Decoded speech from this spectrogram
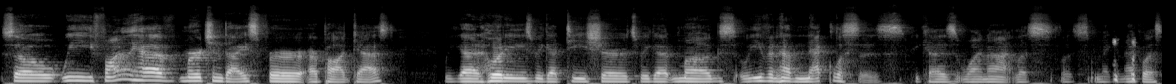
so we finally have merchandise for our podcast. We got hoodies, we got t-shirts, we got mugs, we even have necklaces because why not? Let's let's make a necklace.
